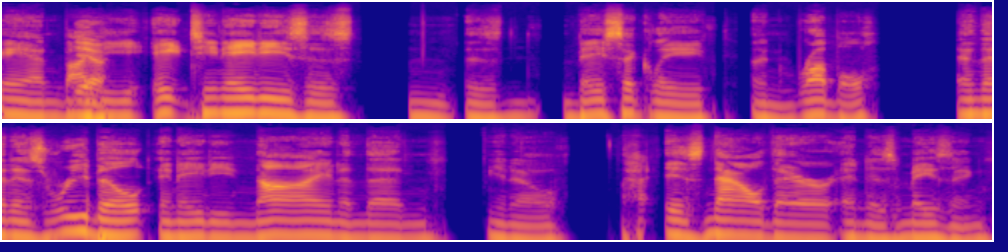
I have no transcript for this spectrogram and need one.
and by Yeah. the 1880s is is basically in rubble. and then is rebuilt in 89 and then, you know, is now there and is amazing.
